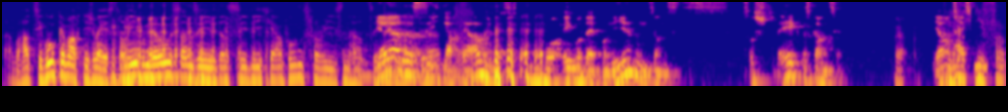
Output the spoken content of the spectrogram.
Aber hat sie gut gemacht, die Schwester. Lieben Gruß an sie, dass sie dich auf uns verwiesen hat. Sehr ja, ja, das, ja. ich dachte auch, wir müssen irgendwo, irgendwo deponieren, sonst so schräg das Ganze. Ja, ja und Vielleicht die, Fra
